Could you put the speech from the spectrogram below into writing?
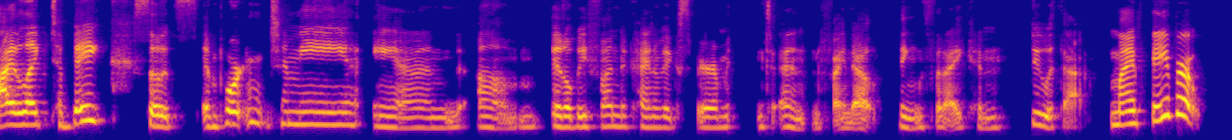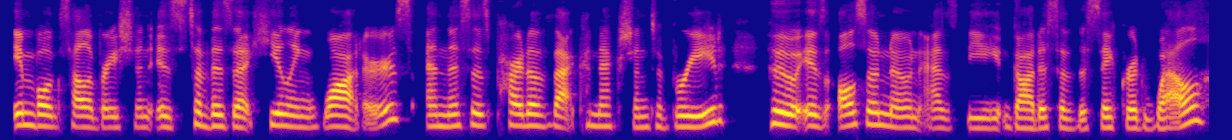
I like to bake, so it's important to me, and um, it'll be fun to kind of experiment and find out things that I can do with that. My favorite Imbolc celebration is to visit Healing Waters, and this is part of that connection to Breed, who is also known as the goddess of the sacred well.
